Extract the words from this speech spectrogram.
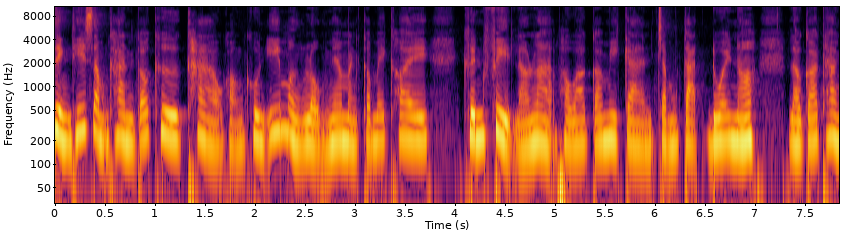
สิ่งที่สำคัญก็คือข่าวของคุณอี้เหมิงหลงเนี่ยมันก็ไม่ค่อยขึ้นฟีดแล้วแล้วล่ะ เพราะว่าก็มีการจำกัดด้วยเนาะแล้วก็ทาง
